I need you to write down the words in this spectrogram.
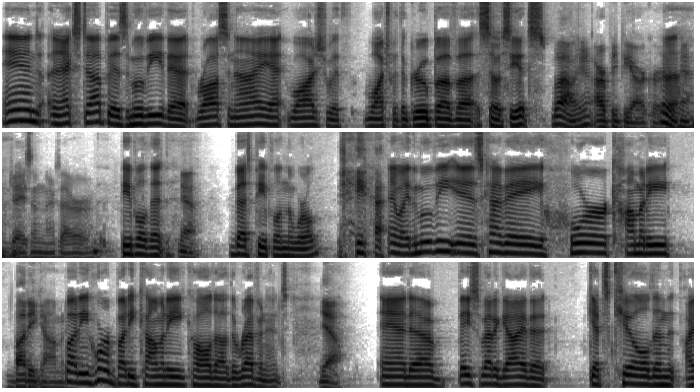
And next up is a movie that Ross and I watched with watched with a group of uh, associates, Well, yeah, RPPR crew. Ugh. Yeah, Jason, etc. people that Yeah, best people in the world. yeah. Anyway, the movie is kind of a horror comedy, Buddy comedy. buddy horror buddy comedy called uh, The Revenant, Yeah, and uh, based about a guy that gets killed in I,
